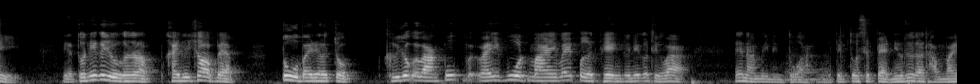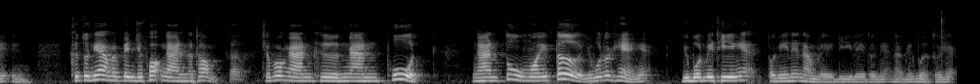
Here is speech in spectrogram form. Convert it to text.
สี่เนี่ยตัวนี้ก็อยู่กับสำหรับใครที่ชอบแบบตู้ใบเดียวจบ คือยกไปวางปุ๊บไว้พูดไมค์ไว้เปิดเพลงตัวนี้ก็ถือว่าแนะนำอีกหนึ่งตัวเป็นตัว 18 นิ้วที่เราทำไว้เออคือตัวเนี้ยมันเป็นเฉพาะงานกระท่อม ครับ เฉพาะงานคืองานพูด งานตู้มอนิเตอร์อยู่บนรถแห่งเงี้ยอยู่บนเวทีเงี้ยตัวนี้แนะนำเลยดีเลยตัวเนี้ยสำหรับเด็กเบิร์กตัวเนี้ย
